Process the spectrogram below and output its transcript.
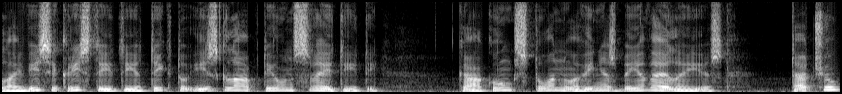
lai visi kristītie tiktu izglābti un svētīti, kā kungs to no viņas bija vēlējies, taču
